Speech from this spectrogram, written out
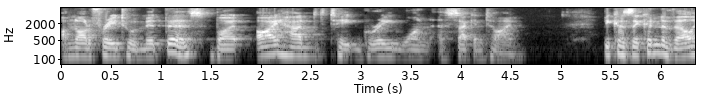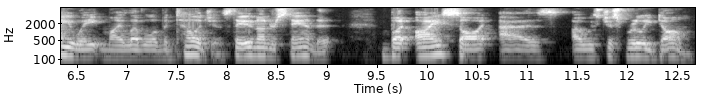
I'm not afraid to admit this, but I had to take grade one a second time because they couldn't evaluate my level of intelligence. They didn't understand it, but I saw it as I was just really dumb.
